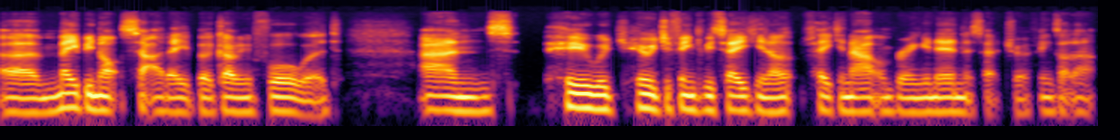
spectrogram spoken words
Um, maybe not Saturday, but going forward. And who would who would you think be taking out taking out and bringing in, etc. Things like that.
